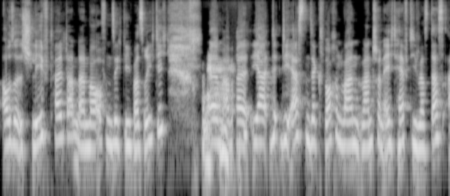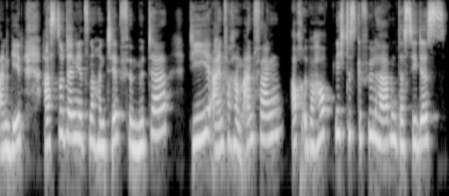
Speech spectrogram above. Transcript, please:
außer es schläft halt dann, dann war offensichtlich was richtig. ähm, aber ja, die ersten sechs Wochen waren, waren schon echt heftig, was das angeht. Hast du denn jetzt noch einen Tipp für Mütter, die einfach am Anfang auch überhaupt nicht das Gefühl haben, dass sie das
